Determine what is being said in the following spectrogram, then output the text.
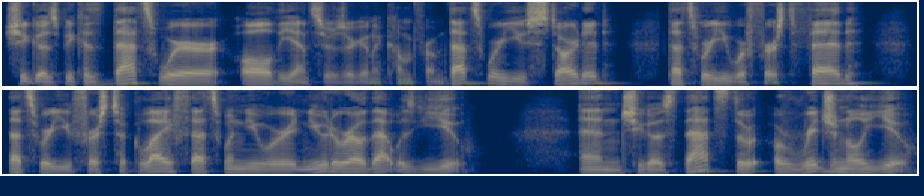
She goes, "Because that's where all the answers are going to come from. That's where you started. That's where you were first fed. That's where you first took life. That's when you were in utero. That was you." And she goes, That's the original you.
